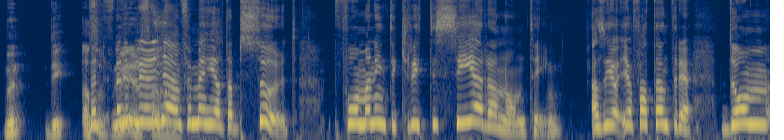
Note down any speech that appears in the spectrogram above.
Men det, alltså men, men det blir igen för mig helt absurt. Får man inte kritisera någonting? Alltså jag, jag fattar inte det. De,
